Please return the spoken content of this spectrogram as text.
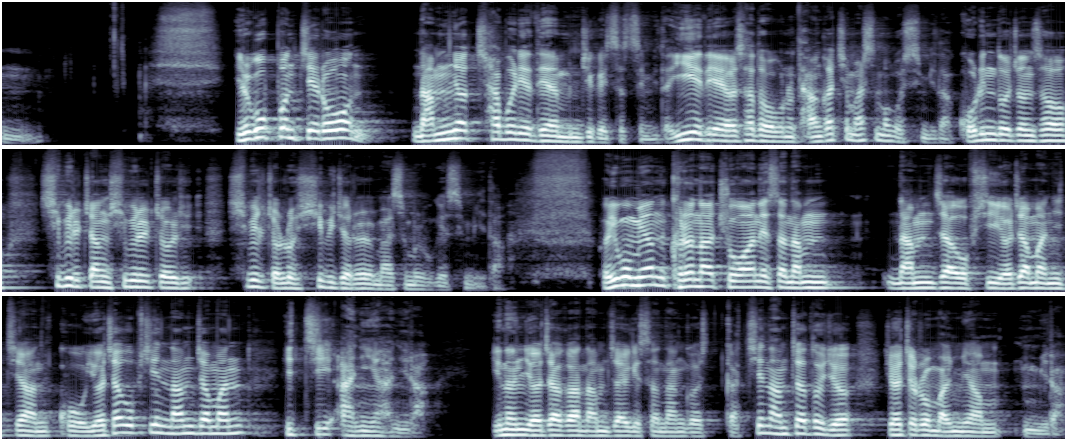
음. 일곱 번째로 남녀 차별에 대한 문제가 있었습니다. 이에 대하여 사도 바울은 다음 같이 말씀하고 있습니다. 고린도전서 11장 11절 11절로 12절을 말씀을 보겠습니다. 거기 보면 그러나 주 안에서 남 남자 없이 여자만 있지 않고 여자 없이 남자만 있지 아니하니라. 이는 여자가 남자에게서 난 것 같이 남자도 여, 여자로 말미암음이라.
